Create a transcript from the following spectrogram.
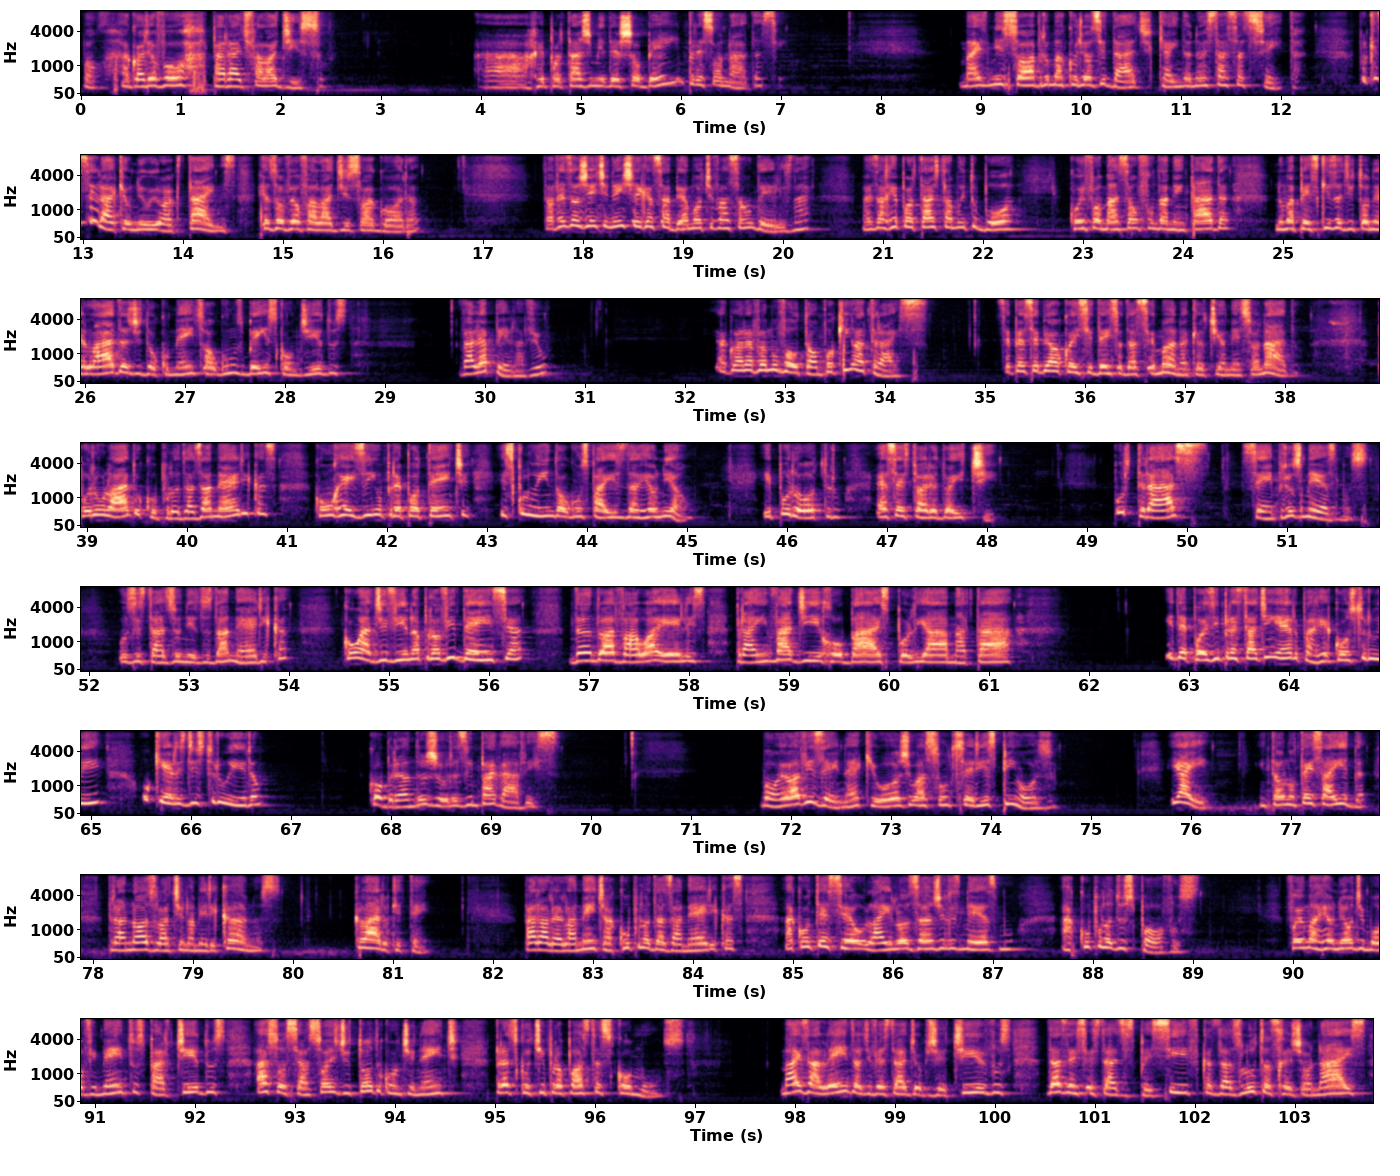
Bom, agora eu vou parar de falar disso. A reportagem me deixou bem impressionada, assim. Mas me sobra uma curiosidade que ainda não está satisfeita. Por que será que o New York Times resolveu falar disso agora? Talvez a gente nem chegue a saber a motivação deles, né? Mas a reportagem está muito boa, com informação fundamentada numa pesquisa de toneladas de documentos, alguns bem escondidos. Vale a pena, viu? Agora vamos voltar um pouquinho atrás. Você percebeu a coincidência da semana que eu tinha mencionado? Por um lado, Cúpula das Américas, com um reizinho prepotente excluindo alguns países da reunião. E por outro, essa história do Haiti. Por trás, sempre os mesmos: os Estados Unidos da América, com a divina providência, dando aval a eles para invadir, roubar, espoliar, matar. E depois emprestar dinheiro para reconstruir o que eles destruíram cobrando juros impagáveis. Bom, eu avisei, né, que hoje o assunto seria espinhoso. E aí? Então não tem saída para nós latino-americanos? Claro que tem. Paralelamente à Cúpula das Américas, aconteceu lá em Los Angeles mesmo a Cúpula dos Povos. Foi uma reunião de movimentos, partidos, associações de todo o continente para discutir propostas comuns mas além da diversidade de objetivos, das necessidades específicas, das lutas regionais,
